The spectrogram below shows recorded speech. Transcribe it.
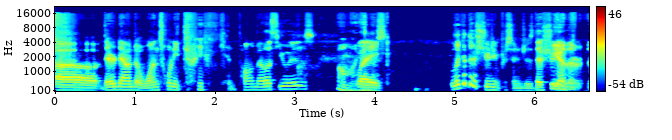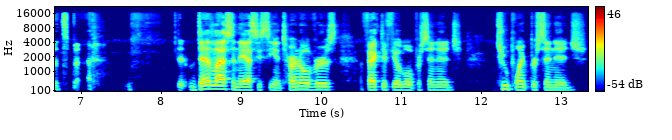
Uh, they're down to 123. Ken Palm LSU is oh my like, goodness. look at their shooting percentages. They're shooting Yeah, they're- it's bad. dead last in the SEC in turnovers, effective field goal percentage, two point percentage.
